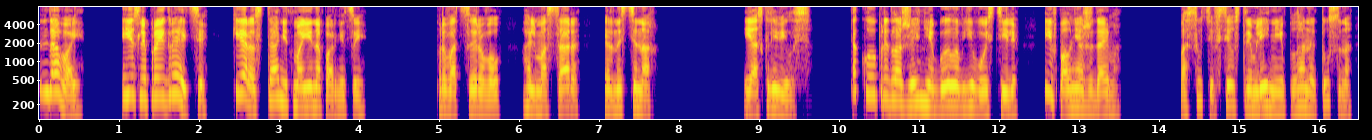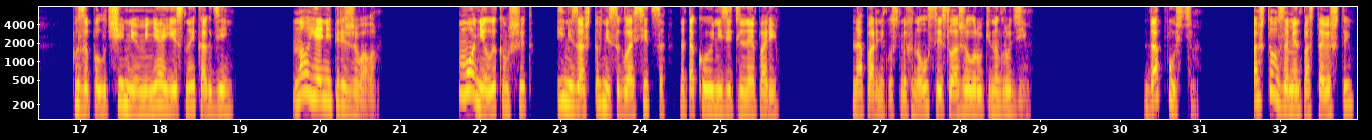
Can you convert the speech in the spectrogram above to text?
«Давай. Если проиграете, Кера станет моей напарницей», — провоцировал Альмасара Эрнестинар. Я скривилась. Такое предложение было в его стиле и вполне ожидаемо. По сути, все устремления и планы Тусона по заполучению меня ясны как день. Но я не переживала. Мони лыком шит и ни за что не согласится на такое унизительное пари. Напарник усмехнулся и сложил руки на груди. «Допустим. А что взамен поставишь ты?»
